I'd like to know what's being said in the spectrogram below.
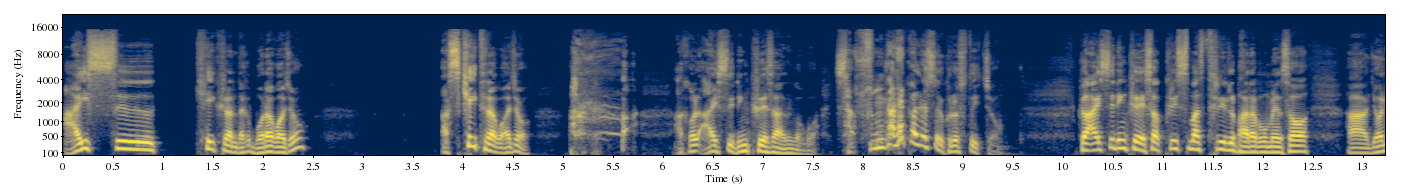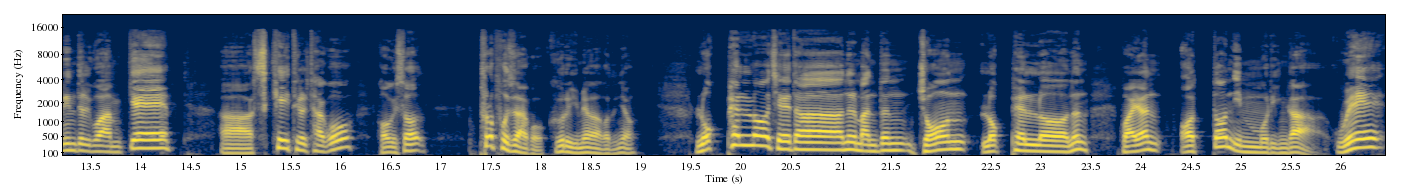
아이스 케이크란다. 그 뭐라고 하죠? 아 스케이트라고 하죠. 아 그걸 아이스 링크에서 하는 거고. 사, 순간 헷갈렸어요. 그럴 수도 있죠. 그 아이스 링크에서 크리스마스 트리를 바라보면서 아, 연인들과 함께 아, 스케이트를 타고 거기서 프로포즈하고 그거로 유명하거든요. 록펠러 재단을 만든 존 록펠러는 과연 어떤 인물인가? 왜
